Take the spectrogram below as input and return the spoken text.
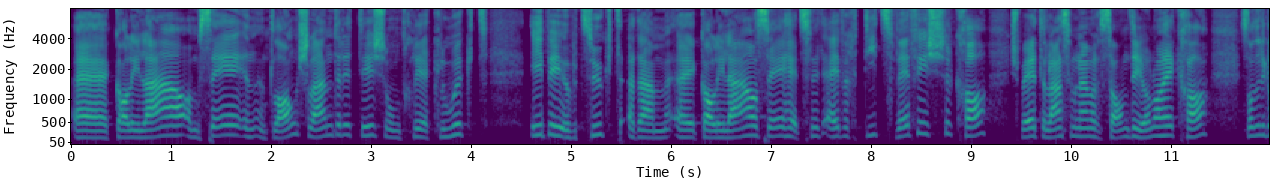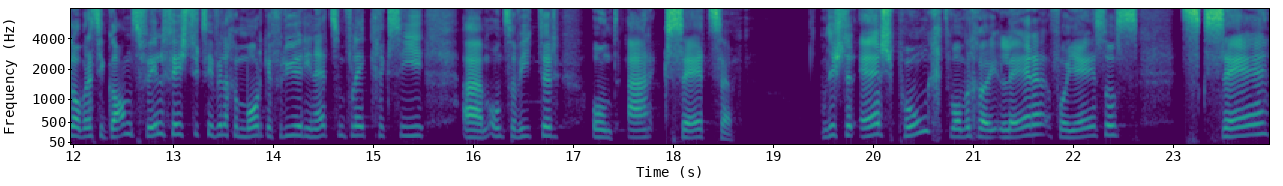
äh, Galiläa am See entlang schlendert ist und ein bisschen geschaut. Ich bin überzeugt, an diesem äh, Galiläa-See hat es nicht einfach die zwei Fischer gehabt, später lesen wir nämlich, dass andere auch noch hatten, sondern ich glaube, es waren ganz viele Fischer, vielleicht am Morgen früher in Netz am Flecken ähm, und so weiter. Und er sieht sie. Und das ist der erste Punkt, wo wir lernen von Jesus zu sehen,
